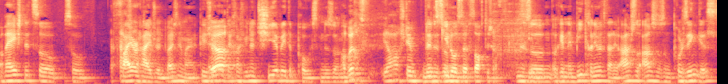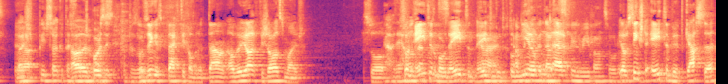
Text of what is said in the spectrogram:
Aber er ist nicht so, so Fire Hydrant, weißt du, was ich meine? Ja. den kannst du wie nicht schieben in den Post. Wenn du so ein, Aber ich, ja, stimmt. Nicht Nicht so so Kilo ein- 6'8 ist echt. wenn du so ein, okay, einen Beat kann ich nicht verteidigen. Auch so, auch so ein Porzingis. Ja. Weißt du, PJ Tucker, der kann schon Porzi- alles. So- Porzingis backt dich aber nicht down. Aber ja, ich verstehe, was du meinst. So, Ja, der so ein Aiden, Bro, der Aiden, Aiden Ja, wird aber der dominieren. Wird viel Rebounds ja, aber das Ding ist, der Aiden wird gegessen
